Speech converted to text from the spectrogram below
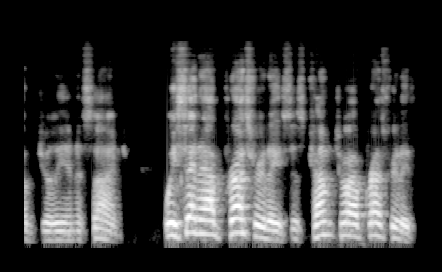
of Julian Assange. We sent out press releases. Come to our press release.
